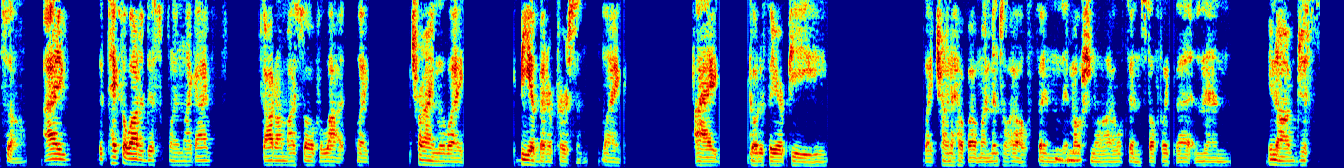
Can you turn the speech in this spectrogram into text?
so I it takes a lot of discipline. Like I've got on myself a lot, like trying to like be a better person. Like I go to therapy, like trying to help out my mental health and Mhm. emotional health and stuff like that. And then, you know, I'm just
